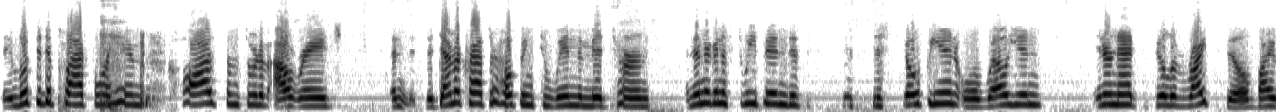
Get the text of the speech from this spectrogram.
They looked to deplatform him, caused some sort of outrage, and the Democrats are hoping to win the midterms, and then they're going to sweep in this, this dystopian Orwellian Internet Bill of Rights bill by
